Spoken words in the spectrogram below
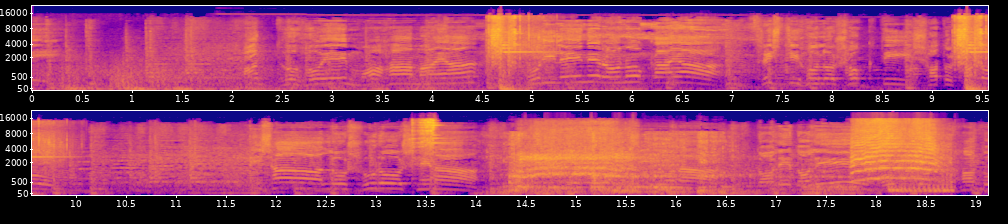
বাধ্য হয়ে মহামায়া করিলেন রণকায়া। সৃষ্টি হলো শক্তি শত শত। বিশাল সুর সেনা। দলে দলে। হত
